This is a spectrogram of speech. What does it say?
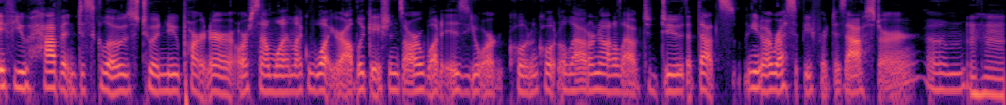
if you haven't disclosed to a new partner or someone like what your obligations are, what is your quote unquote allowed or not allowed to do, that that's you know a recipe for disaster. Um, Mm-hmm.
